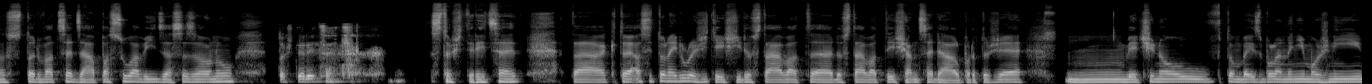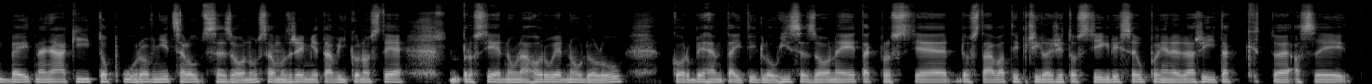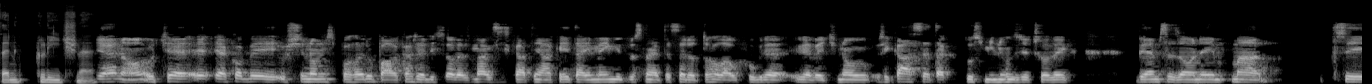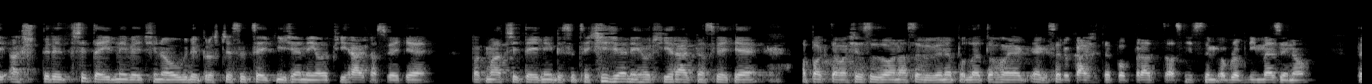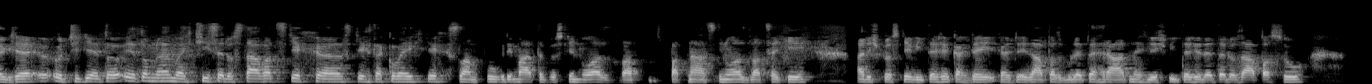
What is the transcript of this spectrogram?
120 eh, zápasů a víc za sezónu. 140. 140, tak to je asi to nejdůležitější dostávat, eh, dostávat ty šance dál, protože mm, většinou v tom basebole není možný být na nějaký top úrovni celou sezónu. Samozřejmě ta výkonnost je prostě jednou nahoru, jednou dolů. Kor během tady ty dlouhé sezóny, tak prostě dostávat ty příležitosti, když se úplně nedaří, tak to je asi ten klíč, ne? Je, no, určitě jakoby už jenom z pohledu pálkaře, když se ho vezme, jak získáte nějaký timing, dostanete se do toho laufu, kde, kde většinou říká se tak plus minus, že člověk během sezóny má tři až čtyři, tři týdny většinou, kdy prostě se cítí, že je nejlepší hráč na světě, pak má tři týdny, kdy se cítí, že je nejhorší hráč na světě a pak ta vaše sezóna se vyvine podle toho, jak, jak se dokážete poprat vlastně s tím obdobným mezi, no. Takže určitě je to, je to mnohem lehčí se dostávat z těch, z těch takových těch slampů, kdy máte prostě 0 z 15, 0 z 20 a když prostě víte, že každý, každý zápas budete hrát, než když víte, že jdete do zápasu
